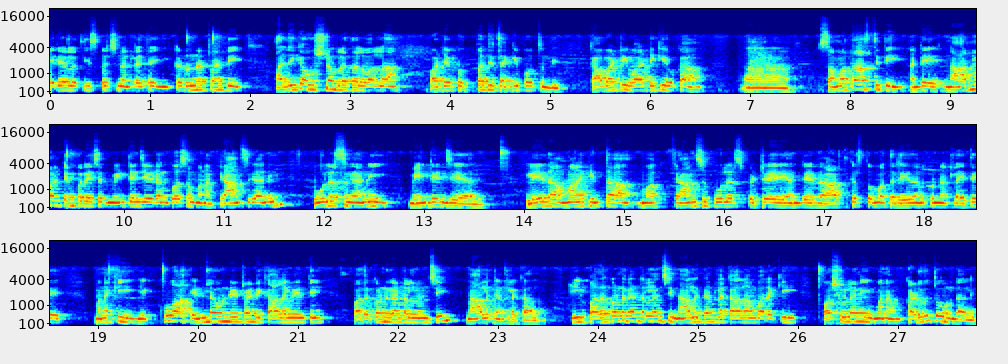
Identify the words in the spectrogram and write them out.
ఏరియాలో తీసుకొచ్చినట్లయితే ఇక్కడ ఉన్నటువంటి అధిక ఉష్ణోగ్రతల వల్ల వాటి యొక్క ఉత్పత్తి తగ్గిపోతుంది. కాబట్టి వాటికి ఒక సమతా స్థితి అంటే నార్మల్ టెంపరేచర్ మెయింటైన్ చేయడం కోసం మన ఫ్యాన్స్ కానీ కూలర్స్ కానీ మెయింటైన్ చేయాలి. లేదా మనకి ఇంత మాకు ఫ్యాన్స్ కూలర్స్ పెట్టే అంటే ఆర్థిక స్తోమత లేదనుకున్నట్లయితే మనకి ఎక్కువ ఎండ ఉండేటువంటి కాలం ఏంటి? పదకొండు గంటల నుంచి నాలుగు గంటల కాలం. ఈ పదకొండు గంటల నుంచి నాలుగు గంటల కాలం వరకు పశువులని మనం కడుగుతూ ఉండాలి.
